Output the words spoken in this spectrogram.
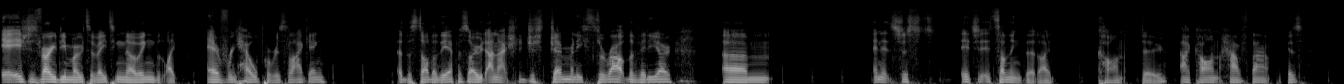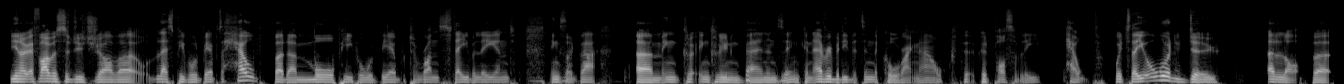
it's just very demotivating knowing that like every helper is lagging at the start of the episode and actually just generally throughout the video. Um, and it's just it's it's something that I can't do. I can't have that because you know if I was to do Java, less people would be able to help, but um, more people would be able to run stably and things like that. Um, inc- including Ben and Zinc and everybody that's in the call right now could possibly help, which they already do a lot, but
